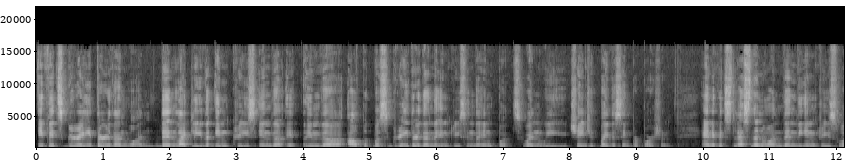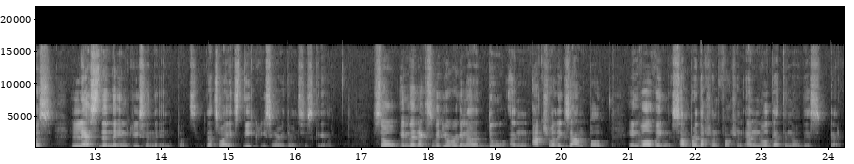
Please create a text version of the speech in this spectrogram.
If it's greater than 1, then likely the increase in the in the output was greater than the increase in the inputs when we change it by the same proportion. And if it's less than 1, then the increase was less than the increase in the inputs. That's why it's decreasing returns to scale. So in the next video, we're going to do an actual example involving some production function and we'll get to know this better.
